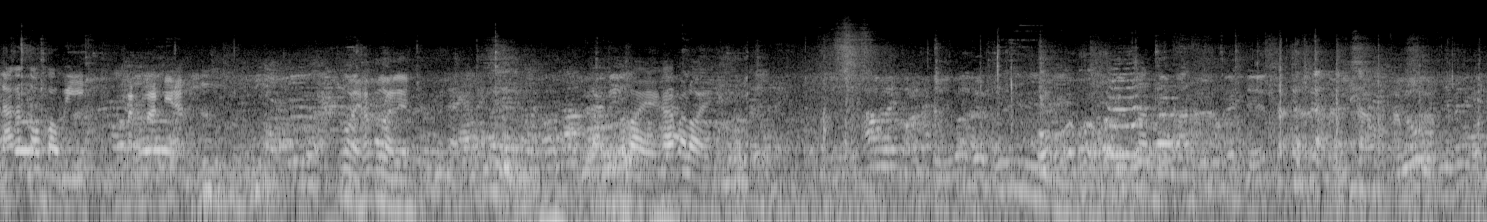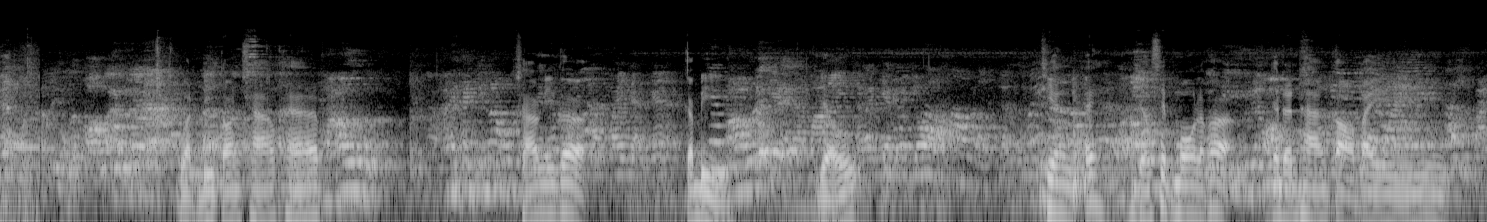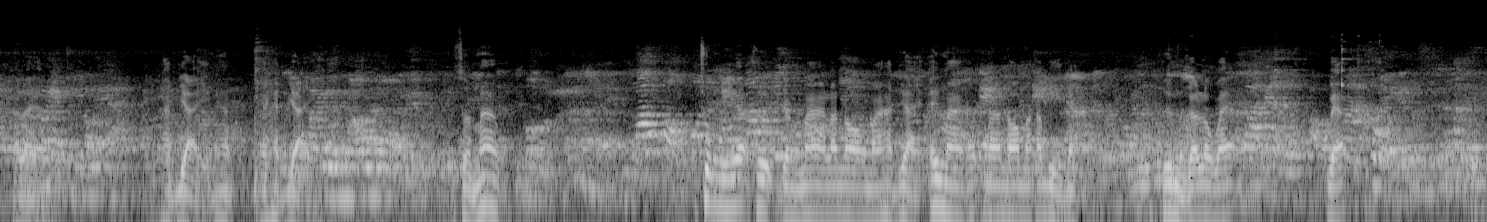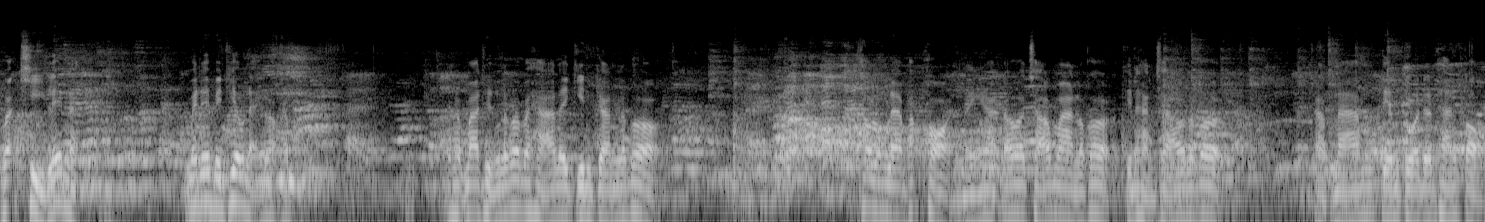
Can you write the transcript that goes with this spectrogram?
แล้วก็ต้มบาวี มันๆเนี่ยอร่อยครับ อร่อยเลย อร่อยครับ อร่อยสวัสดีตอนเช้าครับ เช้านี้ก็กระบี่ เดี๋ยวเที่ยง เอ้ยเดี๋ยวสิบโมงแล้วก็ จะเดินทางต่อไปอะไรอะหัดใหญ่นะครับ ไปหัดใหญ่ ส่วนมาก ช่วงนี้ก็คืออย่างมาละนองมาหัดใหญ่เอ้ยมามาละนองมากระบี่เนี่ยคือเหมือนกับเราแวะแวะแวะขี่เล่นอะไม่ได้ไปเที่ยวไหนหรอกครับนะครับ มาถึงแล้วก็ไปหาอะไรกินกัน แล้วก็ เข้าโรงแรมพักผ่อนอะไรเงี้ยแล้วเช้ามาเราก็กินอาหารเช้าแล้วก็ อาบน้ำเตรียมตัวเดินทางต่อ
